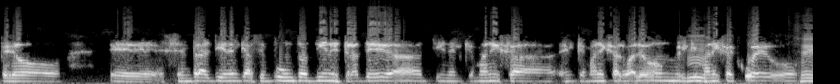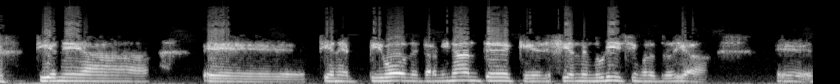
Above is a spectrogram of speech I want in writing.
pero eh, Central tiene el que hace punto, tiene estratega, tiene el que maneja el que maneja el balón, el que Mm. maneja el juego, Sí. tiene a eh, tiene pivot determinante que defienden durísimo el otro día eh,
